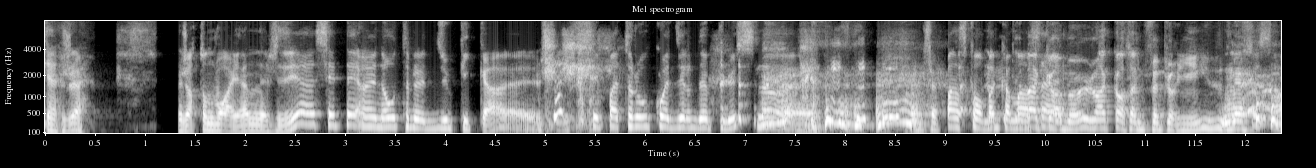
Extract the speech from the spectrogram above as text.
Quand je, je retourne voir Yann, je dis ah, c'était un autre duplicat. Euh, Je, je sais pas trop quoi dire de plus. Là. Euh, je pense qu'on va commencer. à- commun, genre quand ça ne fait plus rien. C'est ça.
